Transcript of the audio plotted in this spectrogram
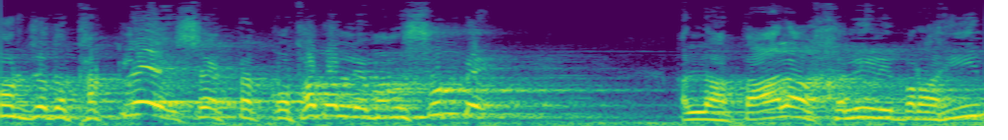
মর্যাদা থাকলে সে একটা কথা বললে মানুষ শুনবে। আল্লাহ তালা খালিল ইব্রাহিম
